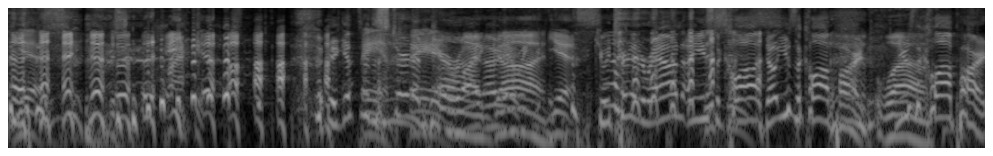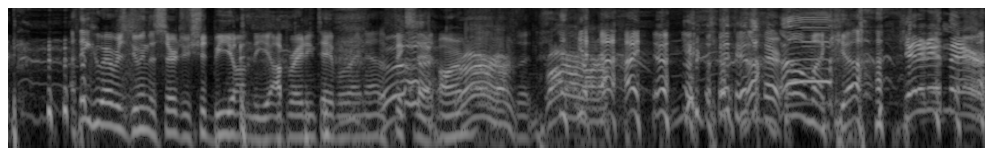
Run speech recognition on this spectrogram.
Yes. Just crack it. You get through the sternum bam. here, Oh right? my Okay, God. Yes. Can we turn it around? I use the claw. Don't use the claw part. Use the claw part. I think whoever's doing the surgery should be on the operating table right now to fix that arm. oh my god! Get it in there.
